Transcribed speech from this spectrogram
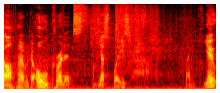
Oh, there we go. Oh, credits. Yes, please. Thank you.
